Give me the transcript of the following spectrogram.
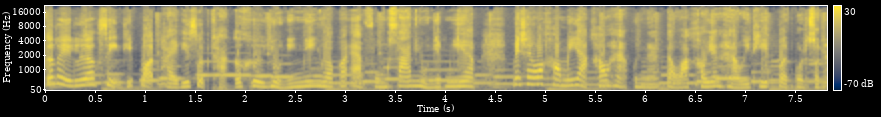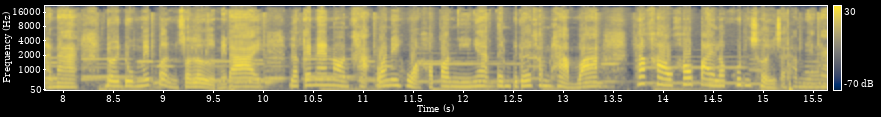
ก็เลยเลือกสิ่งที่ปลอดภัยที่สุดค่ะก็คืออยู่นิ่งๆ แล้วก็แอบฟุ้งซ่านอยู่เงียบๆ ไม่ใช่ว่าเขาไม่อยากเข้าหาคุณนะ แต่ว่าเขายังหาวิธีเปิดบทสนทนา โดยดูไม่เปิ่นเสลอไม่ได้ แล้วก็แน่นอนค่ะ ว่าในหัวเขาตอนนี้เนี่ยเต็มไปด้วยคำถามว่า ถ้าเขาเข้าไปแล้วคุณเฉยจะทำยังไง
